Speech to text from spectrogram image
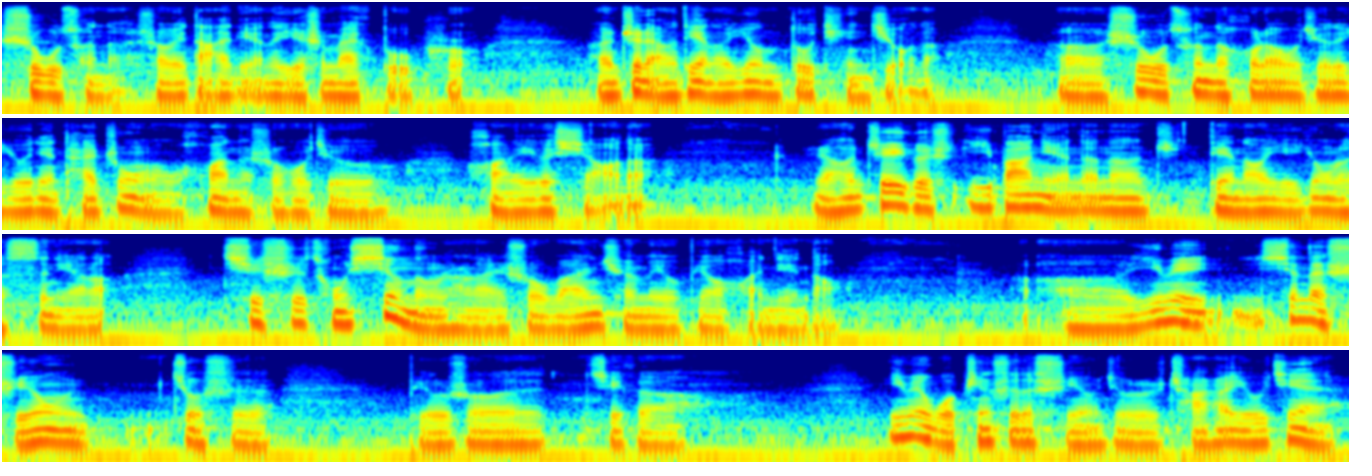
十五寸的，稍微大一点的，也是 MacBook Pro。反正这两个电脑用的都挺久的，呃，十五寸的后来我觉得有点太重了，我换的时候就换了一个小的。然后这个是一八年的呢，电脑也用了四年了。其实从性能上来说，完全没有必要换电脑。呃，因为现在使用就是，比如说这个，因为我平时的使用就是查查邮件，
